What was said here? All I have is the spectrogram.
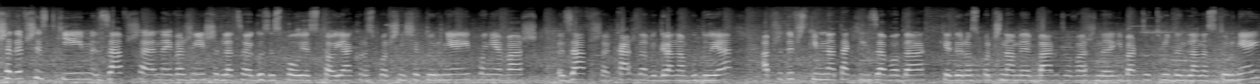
Przede wszystkim zawsze najważniejsze dla całego zespołu jest to, jak rozpocznie się turniej, ponieważ zawsze każda wygrana buduje, a przede wszystkim na takich zawodach, kiedy rozpoczynamy bardzo ważny i bardzo trudny dla nas turniej,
